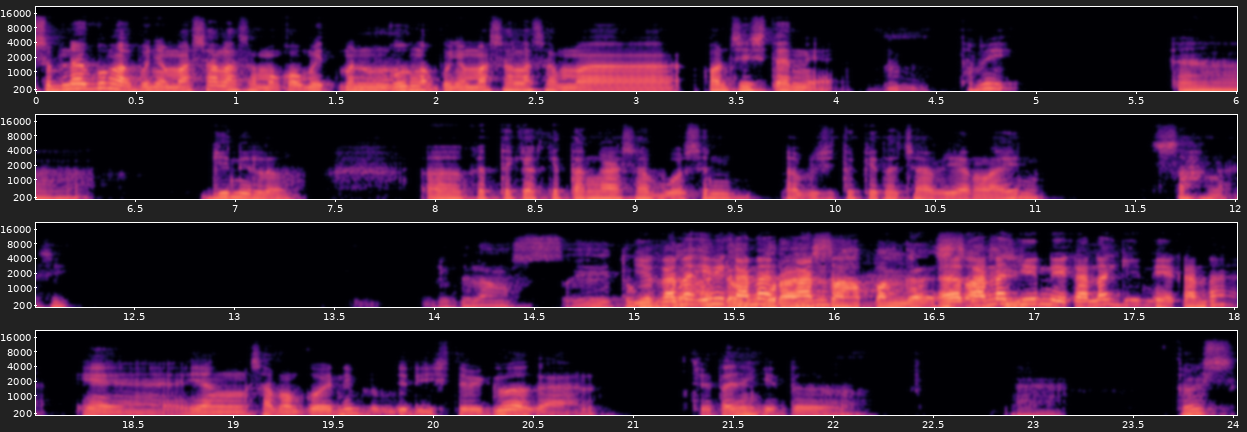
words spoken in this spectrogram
sebenarnya gue nggak punya masalah sama komitmen, gue Oh. nggak punya masalah sama konsisten ya. Hmm. Tapi eh gini loh, eh, ketika kita ngerasa bosen, habis itu kita cari yang lain, sah nggak sih? dibilang ya itu Ya nggak karena ini karena kan sah apa nggak eh, sah karena sih gini, karena gini, karena ya, yang sama gue ini belum jadi istri gue kan. Ceritanya gitu. Ah. Nah, terus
